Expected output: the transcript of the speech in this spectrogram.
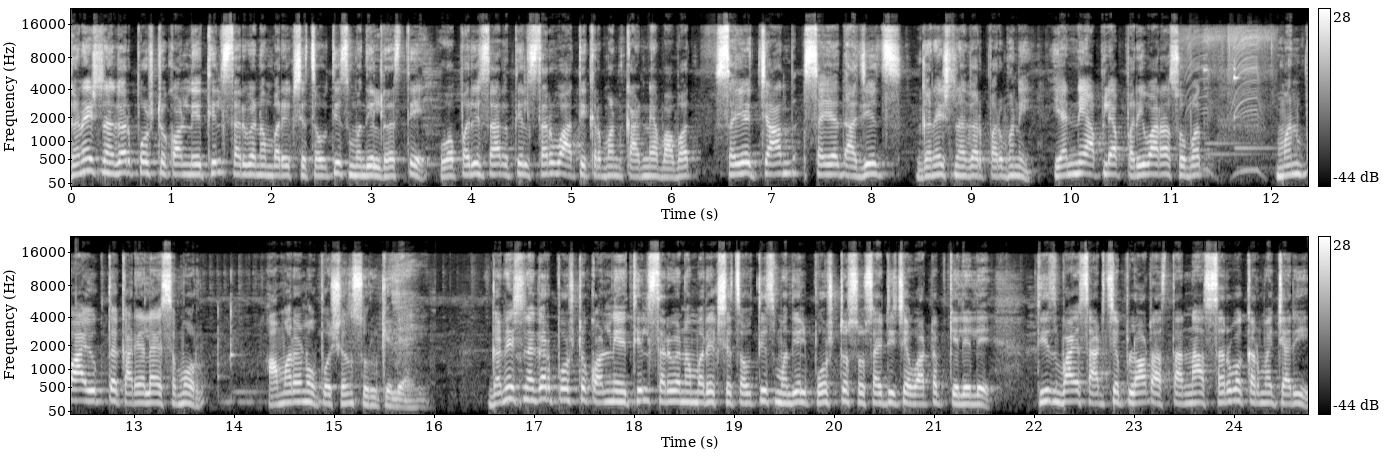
गणेशनगर पोस्ट कॉलनी येथील सर्वे नंबर एकशे चौतीसमधील रस्ते व परिसरातील सर्व अतिक्रमण काढण्याबाबत सय्यद चांद सय्यद अजीज गणेशनगर परभणी यांनी आपल्या परिवारासोबत मनपा आयुक्त कार्यालयासमोर आमरण उपोषण सुरू केले आहे. गणेशनगर पोस्ट कॉलनी येथील सर्वे नंबर एकशे चौतीसमधील पोस्ट सोसायटीचे वाटप केलेले तीस बाय साठचे प्लॉट असताना सर्व कर्मचारी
